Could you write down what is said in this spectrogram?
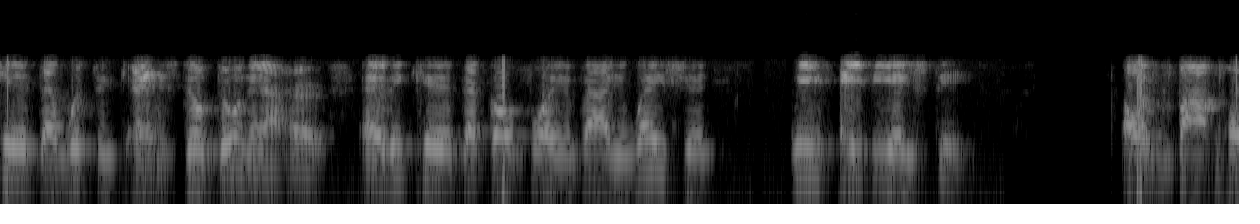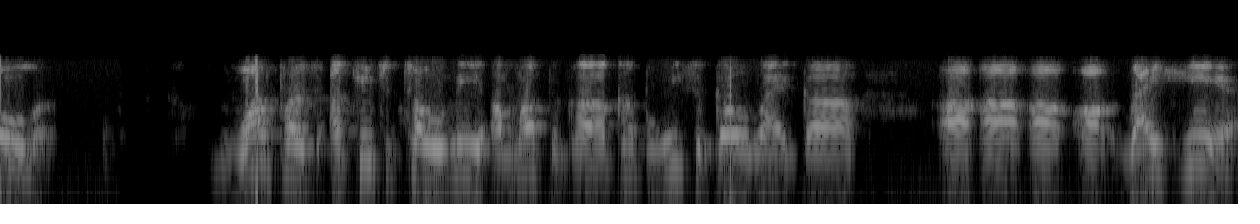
kid that went to and still doing it, I heard. Every kid that go for evaluation, he's ADHD or he's bipolar. One person, a teacher told me a month ago, a couple weeks ago, like uh, uh, uh, uh, uh right here,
